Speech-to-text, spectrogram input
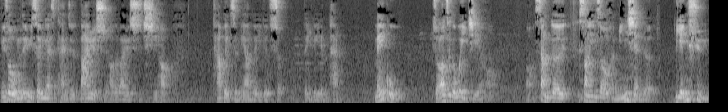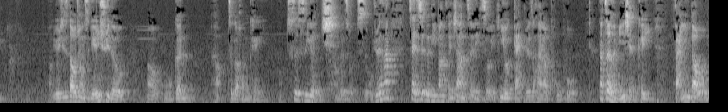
比如说我们的预测应该是看就是八月十号到八月十七号，它会怎么样的一个走的一个研判。美股走到这个位阶哈，哦，上个上一周很明显的连续，尤其是道琼斯连续的呃五根好这个红 K，这是一个很强的走势。我觉得它在这个地方横向整理之后，已经有感觉是它要突破。那这很明显的可以。反映到我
